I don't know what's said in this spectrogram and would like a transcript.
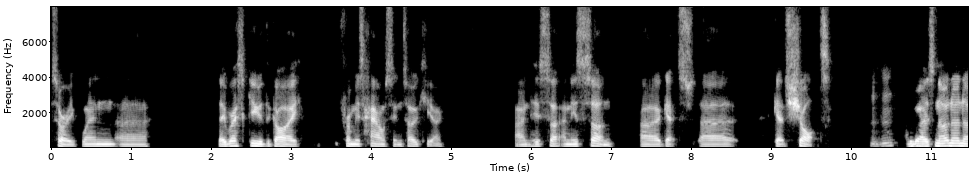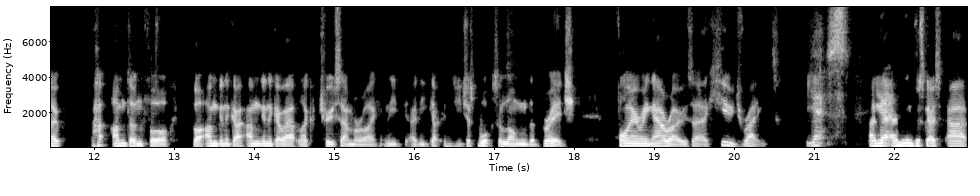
sorry, when uh they rescue the guy from his house in Tokyo, and his son and his son uh gets uh gets shot Mm-hmm. He goes, no, no, no, I'm done for. But I'm gonna go. I'm gonna go out like a true samurai. And he and he, go, he just walks along the bridge, firing arrows at a huge rate, Yes. and Yeah. then, and then just goes, uh,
